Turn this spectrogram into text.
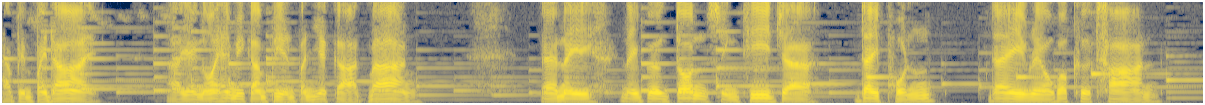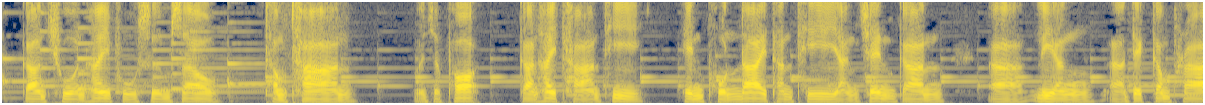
ถ้าเป็นไปได้ อย่างน้อยให้มีการเปลี่ยนบรรยากาศบ้าง แต่ในในเบื้องต้นสิ่งที่จะได้ผลได้เร็วก็คือทาน การชวนให้ผู้ซึมเศร้าทำทานโดยเฉพาะการให้ทานที่เห็นผลได้ทันทีอย่างเช่นการเลี้ยงเด็กกำพร้า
